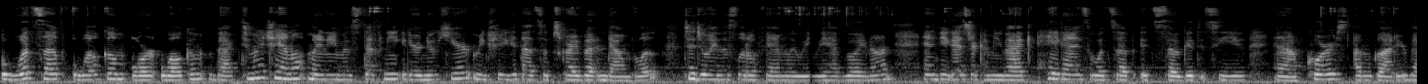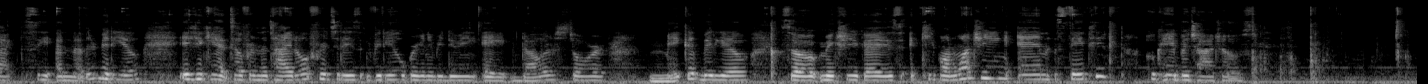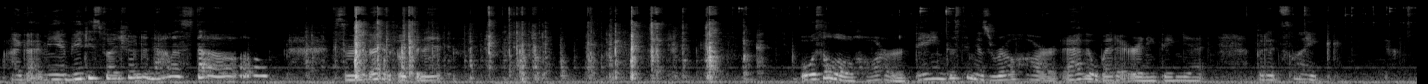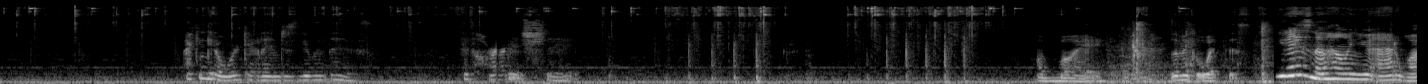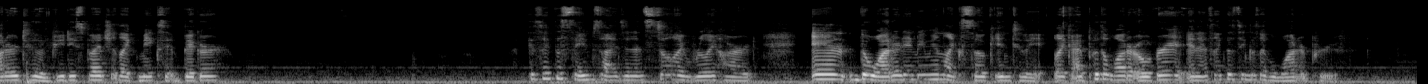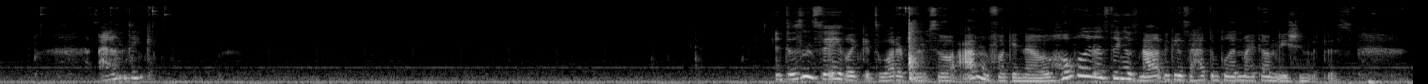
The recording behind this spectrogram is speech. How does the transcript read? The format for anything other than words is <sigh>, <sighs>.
What's up? Welcome or welcome back to my channel. My name is Stephanie. If you're new here, make sure you hit that subscribe button down below to join this little family we, we have going on. And if you guys are coming back, hey guys, what's up? It's so good to see you. And of course, I'm glad you're back to see another video. If you can't tell from the title, for today's video, we're going to be doing a dollar store makeup video. So make sure you guys keep on watching and stay tuned. Okay, bachachos. I got me a beauty sponge from the dollar store. So I'm gonna go ahead and open it. Oh, it's a little hard. Dang, this thing is real hard. I haven't wet it or anything yet, but it's like, I can get a workout in just doing this. It's hard as shit. Oh boy. Let me go wet this. You guys know how when you add water to a beauty sponge, it like makes it bigger? It's like the same size and it's still like really hard. And the water didn't even like soak into it. Like I put the water over it and it's like this thing is like waterproof. I don't think it doesn't say like it's waterproof so i don't fucking know. Hopefully this thing is not because i had to blend my foundation with this.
